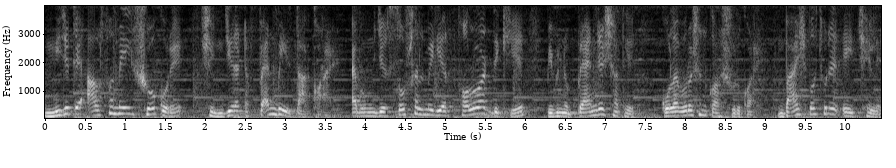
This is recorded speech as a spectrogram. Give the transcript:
নিজেকে আলফা মেইল শো করে সে নিজের একটা ফ্যান বেস দাঁড় করায়। এবং নিজের সোশ্যাল মিডিয়ার ফলোয়ার দেখিয়ে বিভিন্ন ব্র্যান্ডের সাথে কোলাবোরেশন করা শুরু করে। বাইশ বছরের এই ছেলে,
